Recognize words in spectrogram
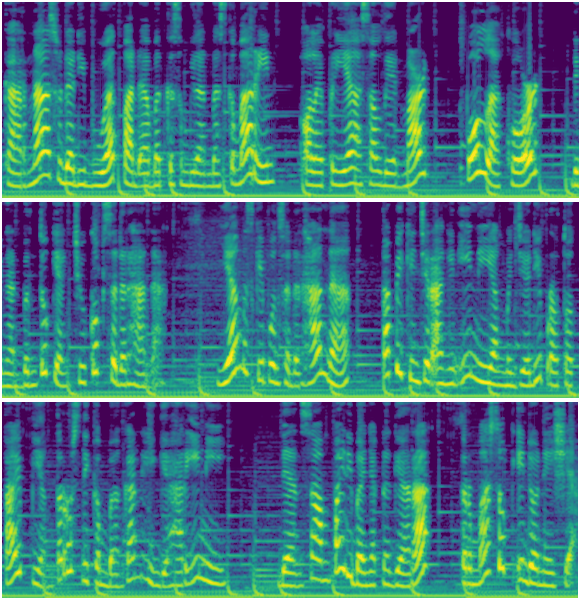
karena sudah dibuat pada abad ke-19 kemarin oleh pria asal Denmark, Paul Lacour, dengan bentuk yang cukup sederhana. Ya meskipun sederhana, tapi kincir angin ini yang menjadi prototipe yang terus dikembangkan hingga hari ini. Dan sampai di banyak negara, termasuk Indonesia.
